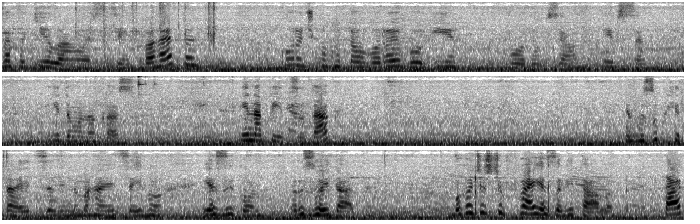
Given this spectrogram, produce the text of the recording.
Захотіла ось ці багети, курочку готову, рибу і воду взяла. І все. Їдемо на касу. І на піцу, так? Його зуб хитається, він намагається його язиком розгойдати. Бо хоче, щоб фея завітала. Так?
